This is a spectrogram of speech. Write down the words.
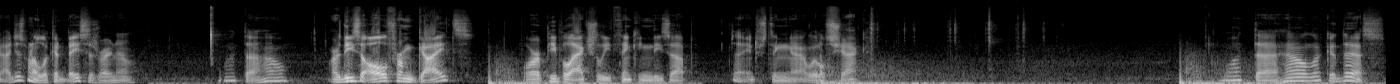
I just want to look at bases right now. What the hell? Are these all from guides? Or are people actually thinking these up? It's an interesting uh, little shack. What the hell? Look at this.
